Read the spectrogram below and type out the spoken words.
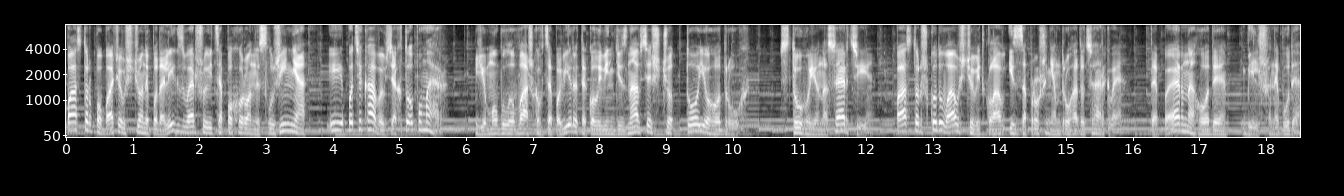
пастор побачив, що неподалік звершується похоронне служіння, і поцікавився, хто помер. Йому було важко в це повірити, коли він дізнався, що то його друг. З тугою на серці пастор шкодував, що відклав із запрошенням друга до церкви. Тепер нагоди більше не буде.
